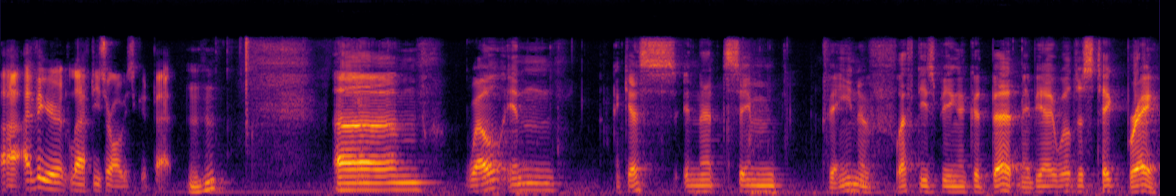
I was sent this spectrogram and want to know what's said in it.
uh, I figure lefties are always a good bet. hmm Um, well, in I guess in that same vein of lefties being a good bet, maybe I will just take Bray.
